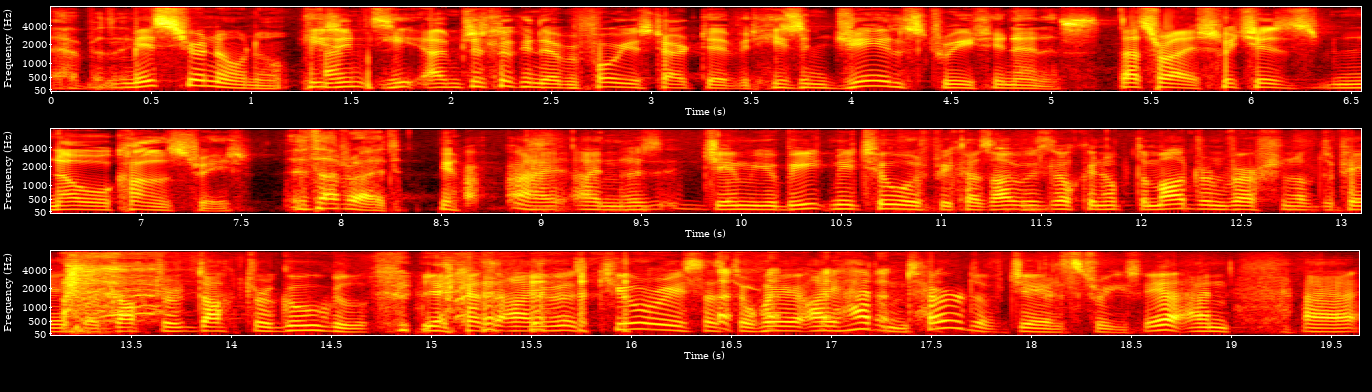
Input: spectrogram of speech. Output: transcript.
Everything. Monsieur Nono. He's in. He, I'm just looking there before you start, David. He's in Jail Street in Ennis, That's right. which is now O'Connell Street. Is that right? Yeah. I, and Jim, you beat me to it because I was looking up the modern version of the paper, Doctor Doctor Google, because I was curious as to where I hadn't heard of Jail Street. Yeah, and uh,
